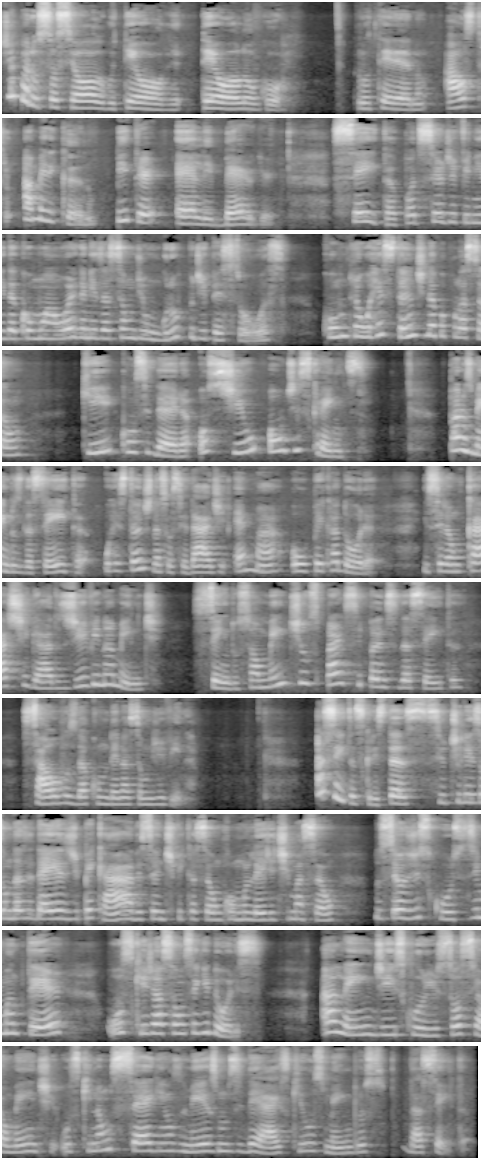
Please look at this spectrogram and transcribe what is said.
Já para o sociólogo teólogo, teólogo luterano austro-americano Peter L. Berger, seita pode ser definida como a organização de um grupo de pessoas contra o restante da população que considera hostil ou descrentes. Para os membros da seita, o restante da sociedade é má ou pecadora e serão castigados divinamente, sendo somente os participantes da seita salvos da condenação divina. As seitas cristãs se utilizam das ideias de pecado e santificação como legitimação dos seus discursos e manter os que já são seguidores, além de excluir socialmente os que não seguem os mesmos ideais que os membros da seita.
